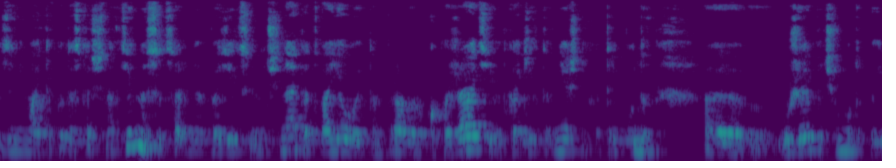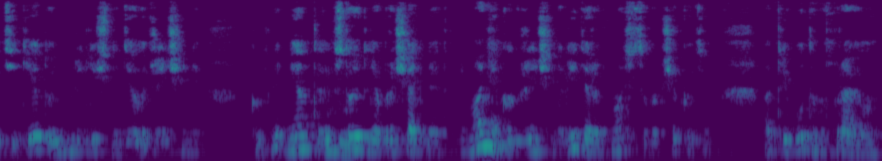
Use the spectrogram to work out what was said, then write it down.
занимает такую достаточно активную социальную позицию, начинает отвоевывать там право рукопожатия, вот каких-то внешних атрибутов. Mm-hmm. Уже почему-то по этикету неприлично делать женщине комплименты. Mm-hmm. Стоит ли обращать на это внимание, как женщина-лидер относится вообще к этим атрибутам и правилам?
